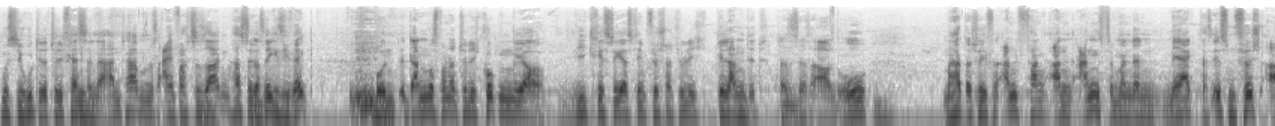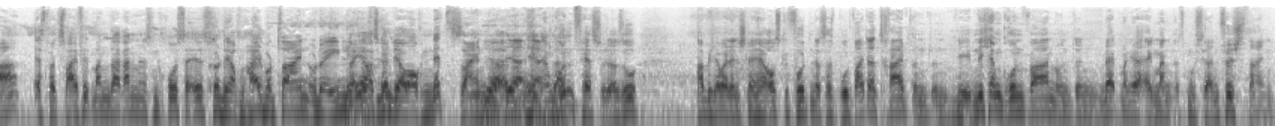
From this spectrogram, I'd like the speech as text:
Musst die Route natürlich fest in der Hand haben, um es einfach zu sagen. Hast du das sie weg. Und dann muss man natürlich gucken, ja, wie kriegst du jetzt den Fisch natürlich gelandet? Das ist das A und O. Man hat natürlich von Anfang an Angst, wenn man dann merkt, das ist ein Fisch. A, erstmal zweifelt man daran, wenn es ein großer ist. Könnte ja auch ein Heilbutt sein oder ähnliches. Naja, es ne? könnte ja aber auch ein Netz sein Ja, oder ja, man hängt ja, am. Grund fest oder so. Habe ich aber dann schnell herausgefunden, dass das Boot weiter treibt und, und wir eben nicht am Grund waren. Und dann merkt man ja irgendwann, es muss ja ein Fisch sein.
